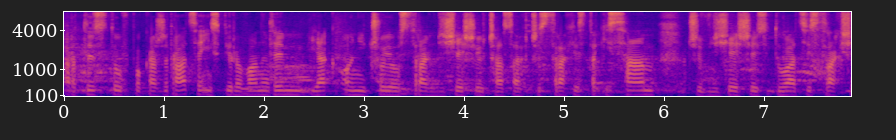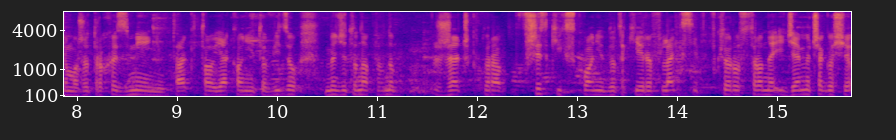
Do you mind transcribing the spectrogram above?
artystów pokaże prace inspirowane tym, jak oni czują strach w dzisiejszych czasach. Czy strach jest taki sam, czy w dzisiejszej sytuacji strach się może trochę zmienił, tak? To jak oni to widzą, będzie to na pewno rzecz, która wszystkich skłoni do takiej refleksji, w którą stronę idziemy, czego się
